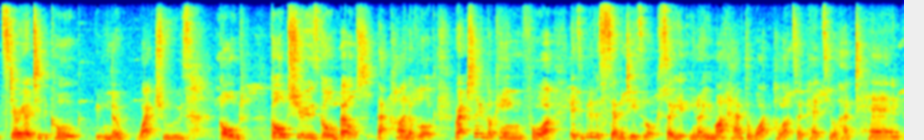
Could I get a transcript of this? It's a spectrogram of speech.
stereotypical, you know, white shoes, gold gold shoes, gold belt, that kind of look. We're actually looking for, it's a bit of a 70s look. So, you, you know, you might have the white palazzo pants, you'll have tan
